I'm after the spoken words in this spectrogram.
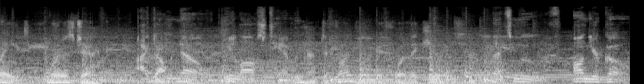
Wait, where is Jack? I don't know. We lost him. We have to find him before they kill us. Let's move. On your go.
